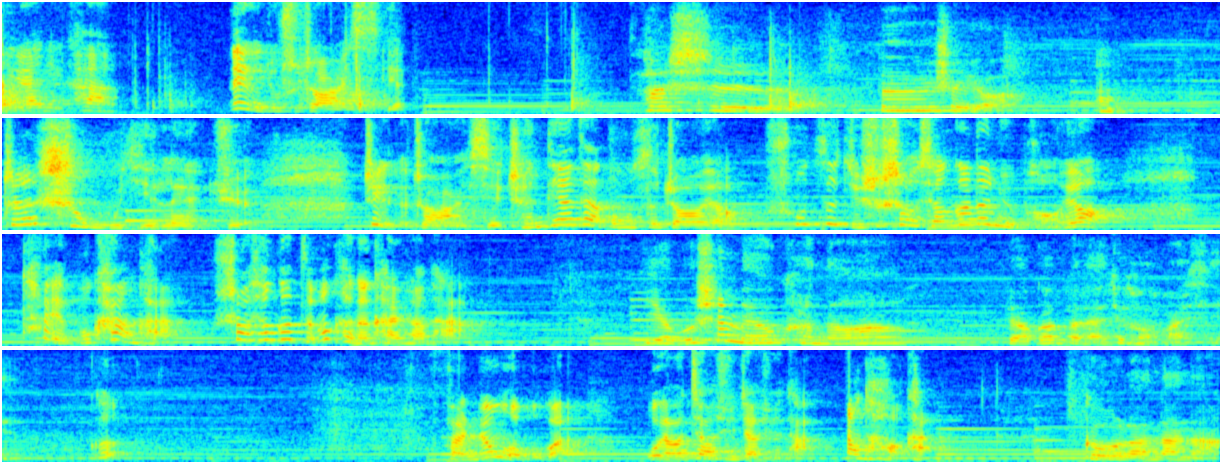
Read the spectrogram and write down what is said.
李然，你看，那个就是赵二喜。他是奔奔舍友啊？嗯，真是物以类聚。这个赵二喜成天在公司招摇，说自己是少祥哥的女朋友，他也不看看，少祥哥怎么可能看上他？也不是没有可能啊，表哥本来就很花心。可，反正我不管，我要教训教训他，让他好看。够了，娜娜，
